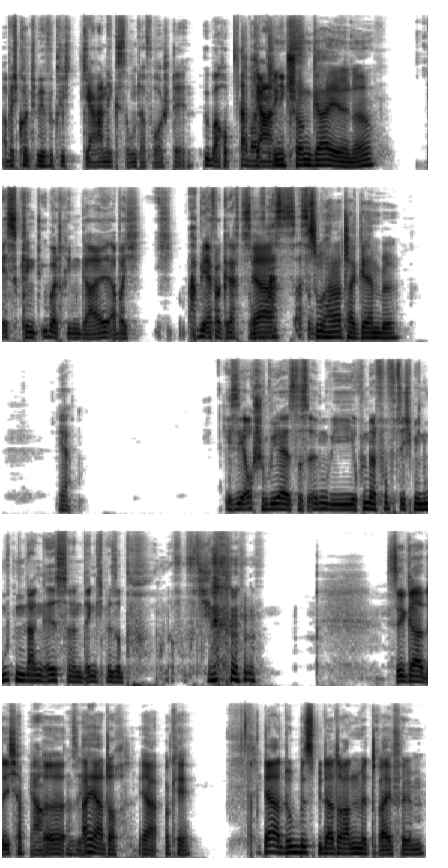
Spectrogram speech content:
aber ich konnte mir wirklich gar nichts darunter vorstellen. Überhaupt Aber gar klingt nichts. schon geil, ne? Es klingt übertrieben geil, aber ich, ich habe mir einfach gedacht, so ja, was? Also, zu harter Gamble. Ich sehe auch schon wieder, dass das irgendwie 150 Minuten lang ist und dann denke ich mir so, pff, 150 Ich sehe gerade, ich habe. Ja, äh, sehen. ah ja, doch. Ja, okay. Ja, du bist wieder dran mit drei Filmen.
